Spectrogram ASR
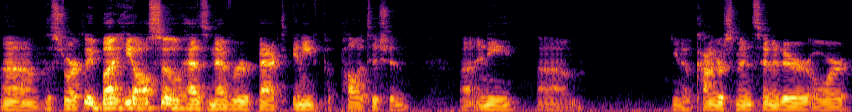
um, historically. But he also has never backed any p- politician, uh, any um, you know congressman, senator, or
